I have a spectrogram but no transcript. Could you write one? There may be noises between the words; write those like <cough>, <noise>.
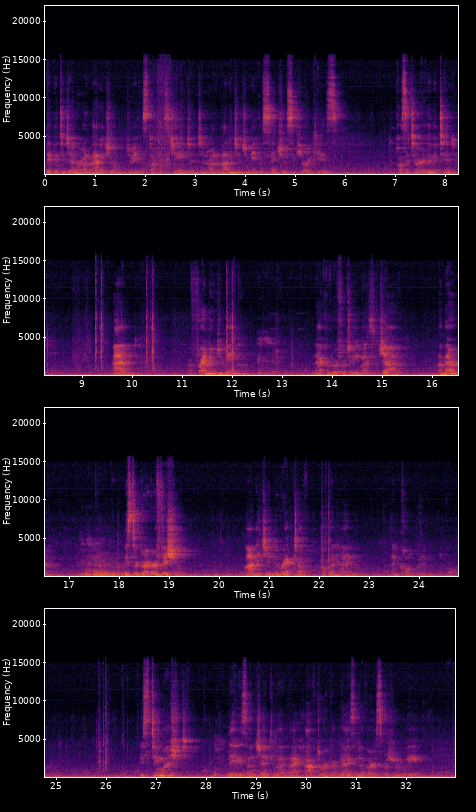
Deputy General Manager, Jamaica Stock Exchange and General Manager, Jamaica Central Securities, Depository Limited, and a friend of Jamaica, and I could refer to him as John America, <laughs> Mr. Gregory Fisher, Managing Director of Oppenheimer and Company Incorporated. Distinguished ladies and gentlemen, I have to recognize in a very special way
